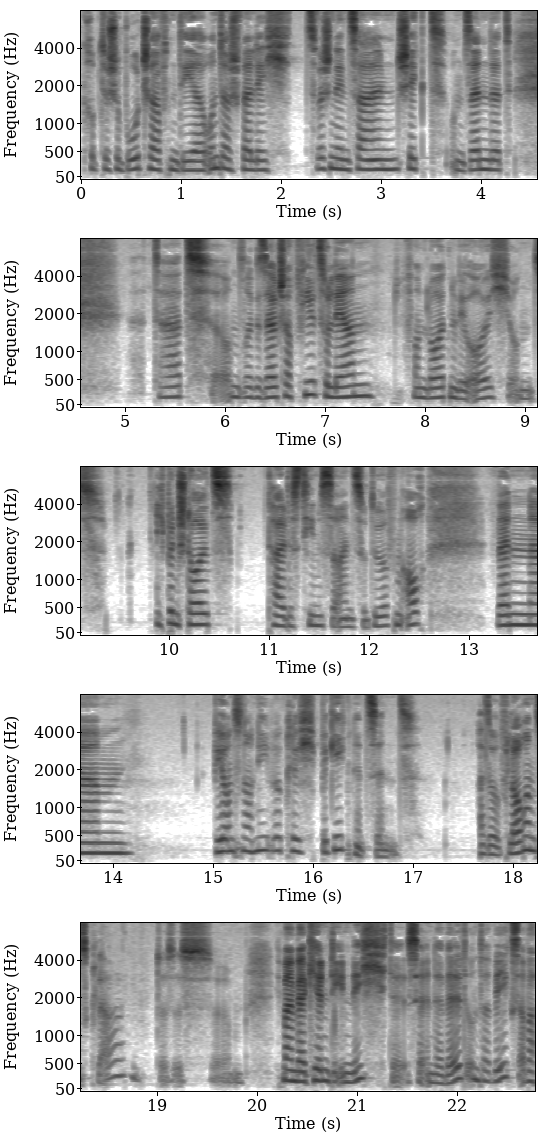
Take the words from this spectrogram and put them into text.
kryptische Botschaften, die er unterschwellig zwischen den Zeilen schickt und sendet. Da hat unsere Gesellschaft viel zu lernen von Leuten wie euch und ich bin stolz, Teil des Teams sein zu dürfen, auch wenn ähm, wir uns noch nie wirklich begegnet sind. Also Florence, klar, das ist, ähm, ich meine, wer kennt ihn nicht? Der ist ja in der Welt unterwegs, aber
